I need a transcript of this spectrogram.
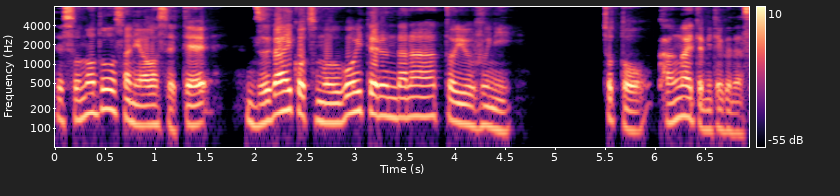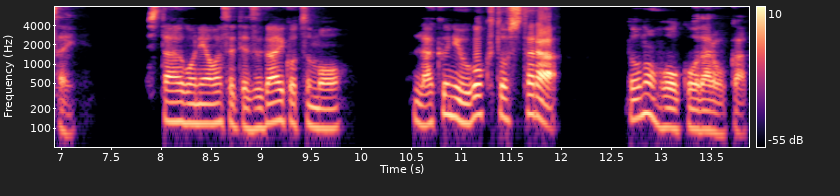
で、その動作に合わせて頭蓋骨も動いてるんだなというふうにちょっと考えてみてください。下顎に合わせて頭蓋骨も楽に動くとしたらどの方向だろうか？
